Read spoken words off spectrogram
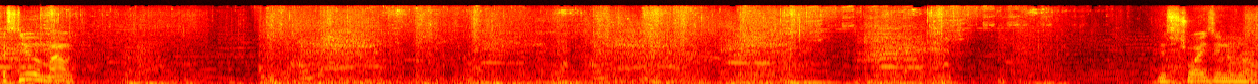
Let's do a mount. This twice in a row.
